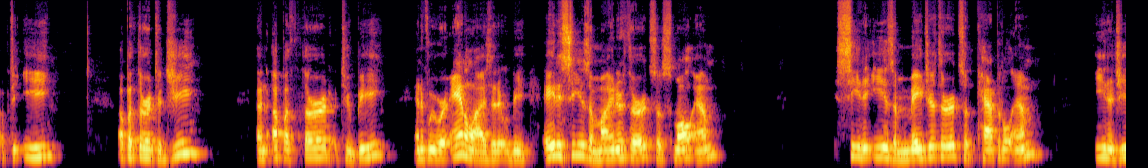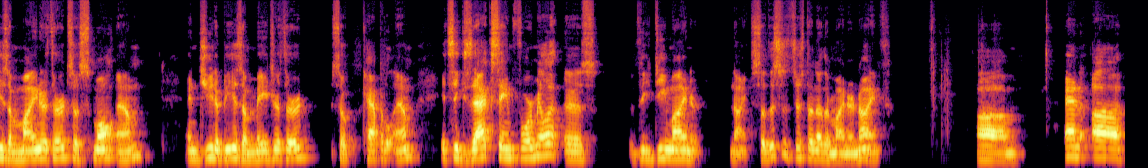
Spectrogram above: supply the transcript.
Up to E, up a third to G, and up a third to B. And if we were analyze it, it would be A to C is a minor third, so small m. C to E is a major third, so capital M. E to G is a minor third, so small m, and G to B is a major third, so capital M. It's the exact same formula as the D minor ninth. So this is just another minor ninth. Um, and uh,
